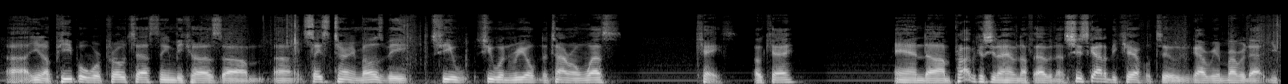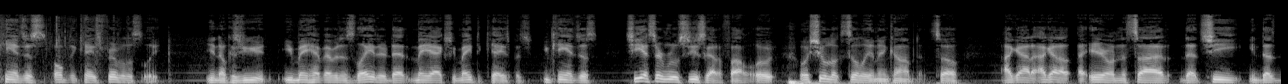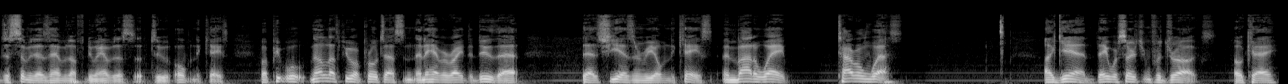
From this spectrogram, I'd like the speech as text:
uh, you know, people were protesting because um, State's Attorney Mosby she she wouldn't reopen the Tyrone West case. Okay, and um, probably because she don't have enough evidence. She's got to be careful too. You got to remember that you can't just open the case frivolously. You know, because you you may have evidence later that may actually make the case, but you can't just. She has certain rules she's got to follow, or, or she'll look silly and incompetent. So I got I got an ear on the side that she does, just simply doesn't have enough new evidence to, to open the case. But people, nonetheless, people are protesting, and they have a right to do that. That she hasn't reopened the case. And by the way, Tyrone West, again, they were searching for drugs. Okay,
